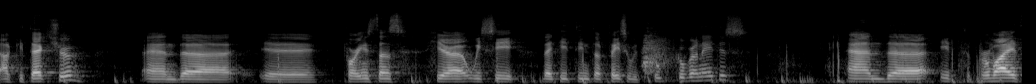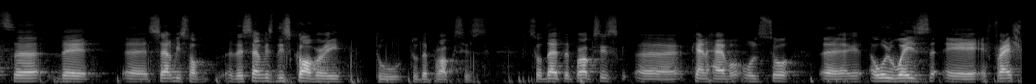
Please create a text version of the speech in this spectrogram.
architecture, and for instance, here we see that it interfaces with Kubernetes, and uh, it provides uh, the uh, service of the service discovery to, to the proxies, so that the proxies can have also uh, always a, a, fresh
